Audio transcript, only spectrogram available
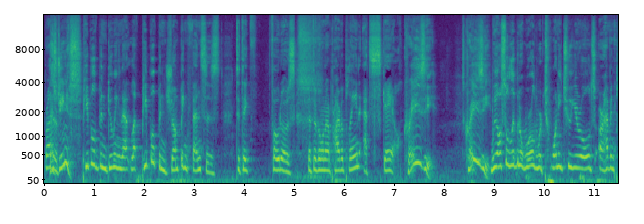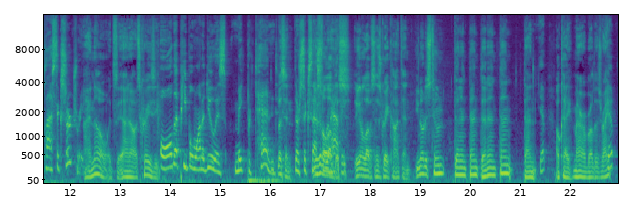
Brother, That's genius. People have been doing that. Left. People have been jumping fences to take photos that they're going on a private plane at scale. Crazy. It's crazy. We also live in a world where 22 year olds are having plastic surgery. I know. It's I know. It's crazy. All that people want to do is make pretend Listen, they're successful You're gonna and love happy. this. You're gonna love this. This it's great content. You know this tune? Dun dun dun dun dun dun. Yep. Okay, Mario Brothers, right? Yep.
